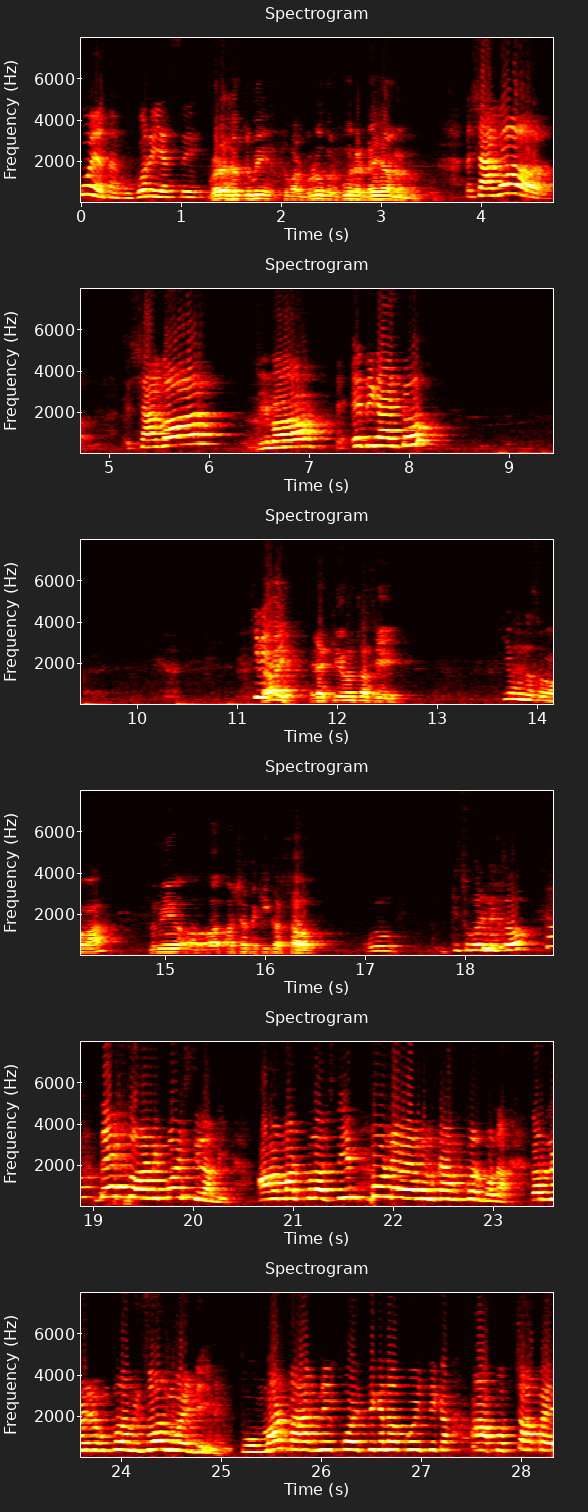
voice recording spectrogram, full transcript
কইয়া থাকো ঘরেই আছে। ঘরে আছে তুমি? তোমার গুণধর পুত হেডাই জানো না সাগর! সাগর! জি মা? এদিকে আয় তো। কি রে? এই এটা কি হন্তাছি কি বলতেছো বাবা? তুমি ওর সাথে কি করছ? ও কিছু করিনি তো। দেখছ আমি কইছিলামই আমার পোলা জীবনে এমন কাম করব না কারণ এরকম পোলা আমি জন্মই দিই তোমার ভাগ্নি কই থেকে না কই থেকে আপদ চাপাই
